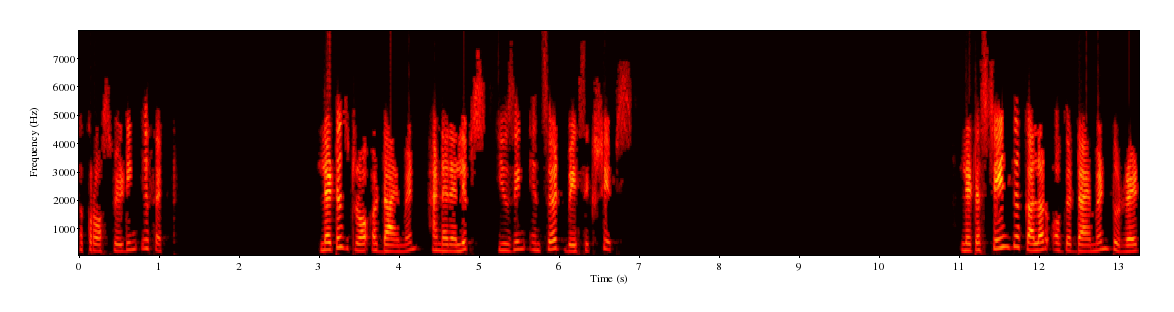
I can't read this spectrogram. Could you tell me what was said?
a crossfading effect. Let us draw a diamond and an ellipse using Insert Basic Shapes. Let us change the color of the diamond to red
